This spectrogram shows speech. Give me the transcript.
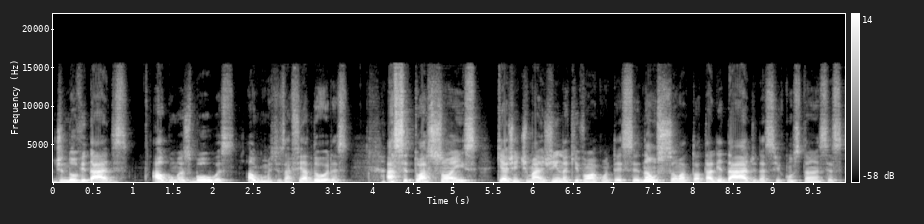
de novidades, algumas boas, algumas desafiadoras. As situações que a gente imagina que vão acontecer não são a totalidade das circunstâncias,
